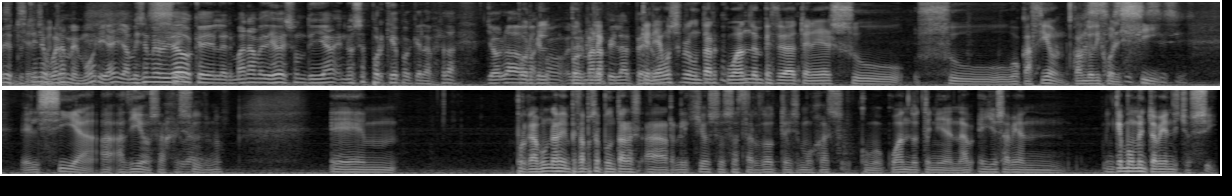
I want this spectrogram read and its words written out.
Oye, tú tienes buena memoria, ¿eh? A mí se me ha olvidado que la hermana me dijo eso un día, no sé por qué, porque la verdad, yo hablaba con la hermana Pilar, pero... Queríamos preguntar cuándo empezó a tener su, su vocación, cuándo ah, dijo el sí el sí a, Dios, a Jesús, ¿no? Em, porque alguna vez empezamos a preguntar a, religiosos, sacerdotes, monjas, como cuándo tenían, ellos habían, en qué momento habían dicho sí,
